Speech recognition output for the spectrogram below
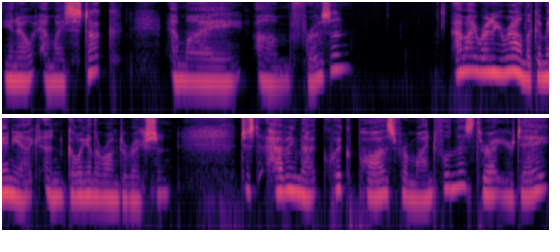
You know, am I stuck? Am I um, frozen? Am I running around like a maniac and going in the wrong direction? Just having that quick pause for mindfulness throughout your day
